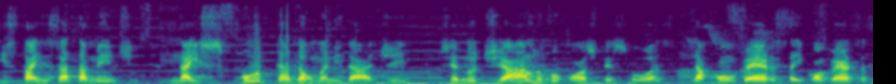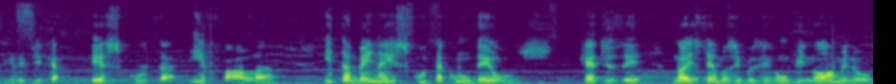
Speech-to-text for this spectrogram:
Está exatamente na escuta da humanidade, é, no diálogo com as pessoas, na conversa, e conversa significa escuta e fala, e também na escuta com Deus. Quer dizer, nós temos inclusive um binômio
